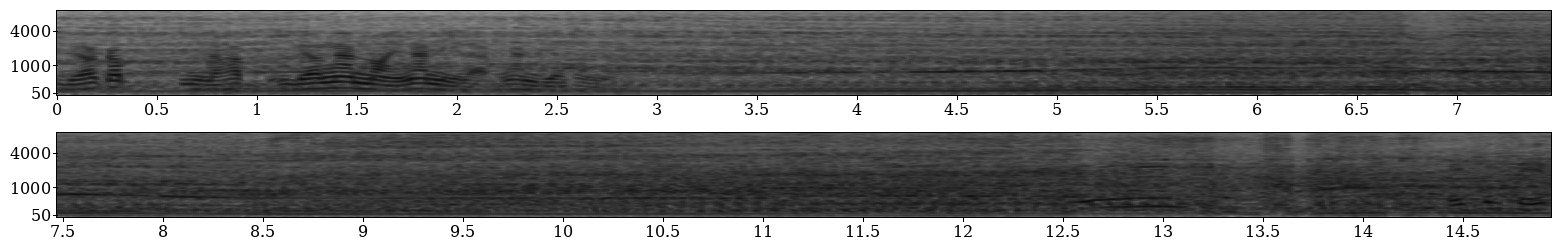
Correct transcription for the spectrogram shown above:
เหลือกับนี่แหละครับ เหลืองานหน่อยงานนี่แหละงานเดียวเท่านั้น ติดติด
